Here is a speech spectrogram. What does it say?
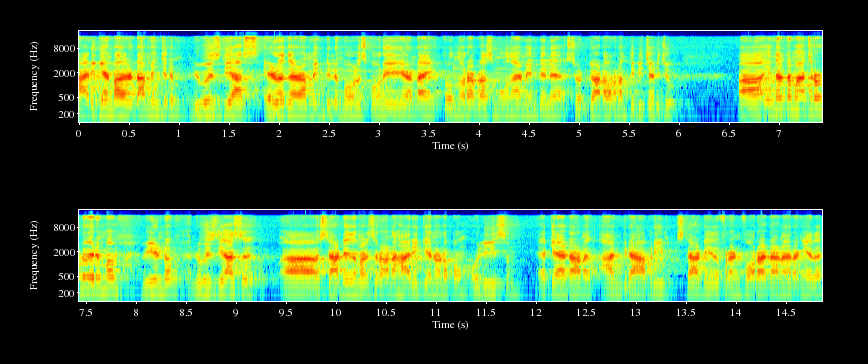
ഹാരിക്കാൻ പതിനെട്ടാം മിനിറ്റിലും ലൂയിസ് ഡിയാസ് എഴുപത്തേഴാം മിനിറ്റിലും ഗോൾ സ്കോർ ചെയ്യുകയുണ്ടായി. തൊണ്ണൂറ് പ്ലസ് മൂന്നാം മിനിറ്റിൽ സ്റ്റുഡ്ഗാർഡ് ഒരെണ്ണം തിരിച്ചടിച്ചു. ഇന്നത്തെ മാച്ചിലോട്ട് വരുമ്പം വീണ്ടും ലൂയിസ് ഡിയാസ് സ്റ്റാർട്ട് ചെയ്ത മത്സരമാണ്. ഹാരിക്കേനോടൊപ്പം ഒലീസും ഒക്കെ ആയിട്ടാണ് ആൻഡ് ഗ്രാബ്രിയും സ്റ്റാർട്ട് ചെയ്ത് ഫ്രണ്ട് ഫോർ ആയിട്ടാണ് ഇറങ്ങിയത്.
